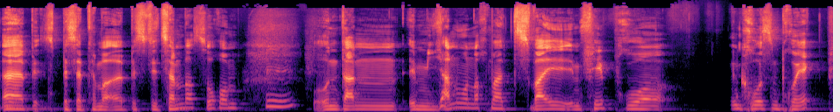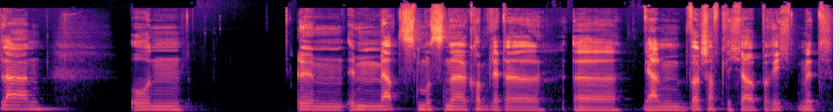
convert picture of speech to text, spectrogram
Äh, bis, bis September, äh, bis Dezember, so rum. Und dann im Januar nochmal zwei, im Februar einen großen Projektplan. Und im, im März muss eine komplette, äh, ja, ein wirtschaftlicher Bericht mit,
